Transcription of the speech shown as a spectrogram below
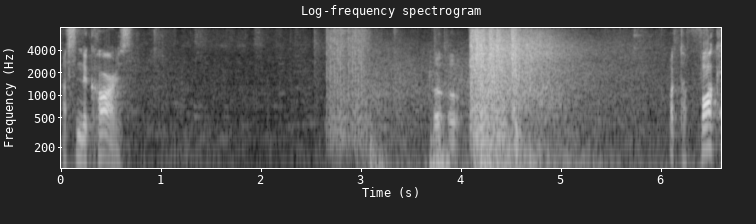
I've seen the cars. Uh oh. What the fuck?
